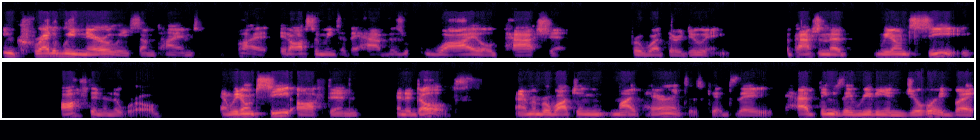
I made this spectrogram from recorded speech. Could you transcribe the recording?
incredibly narrowly sometimes but it also means that they have this wild passion for what they're doing a passion that we don't see often in the world and we don't see often in adults I remember watching my parents as kids. They had things they really enjoyed, but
